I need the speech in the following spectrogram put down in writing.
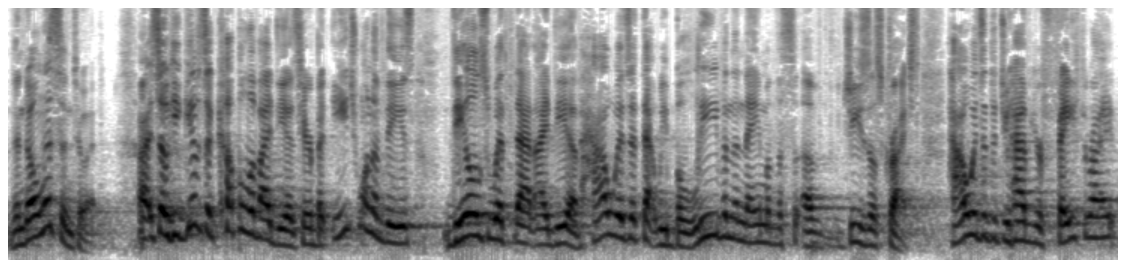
then don't listen to it. All right, so he gives a couple of ideas here, but each one of these deals with that idea of how is it that we believe in the name of, the, of Jesus Christ? How is it that you have your faith right?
